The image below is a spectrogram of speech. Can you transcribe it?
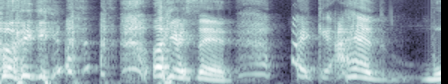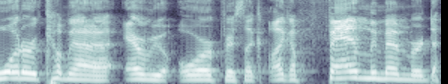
like, like I said, I, I had water coming out of every orifice, like like a family member. di-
